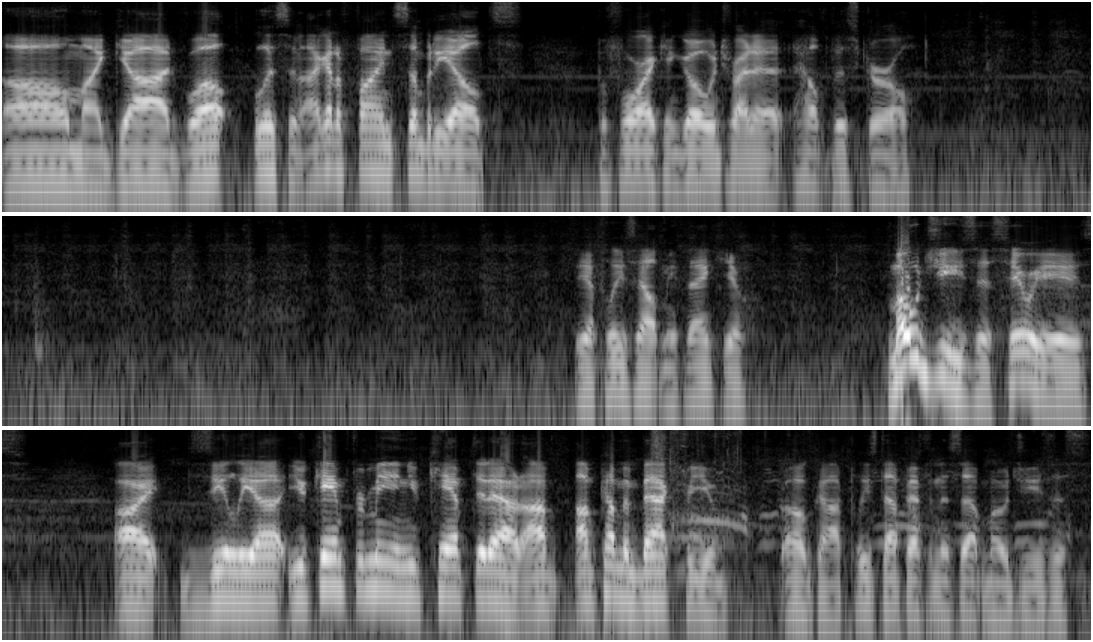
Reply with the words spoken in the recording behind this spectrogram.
Oh my god. Well, listen, I gotta find somebody else before I can go and try to help this girl. Yeah, please help me. Thank you. Mo Jesus, here he is. Alright, Zelia, you came for me and you camped it out. I'm, I'm coming back for you. Oh god, please stop effing this up, Mo Jesus.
